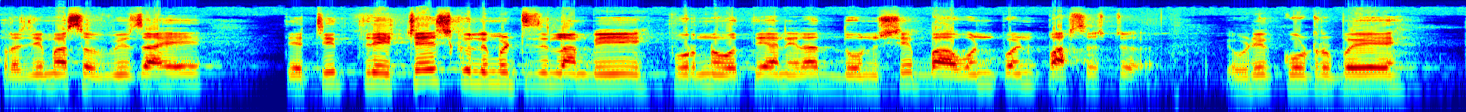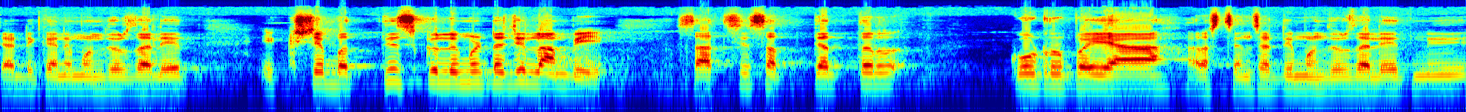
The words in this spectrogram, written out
प्रजिमा सव्वीस आहे. त्याची त्रेचाळीस किलोमीटरची लांबी पूर्ण होते आणि याला दोनशे बावन्न पॉईंट पासष्ट एवढे कोटी रुपये त्या ठिकाणी मंजूर झाले आहेत. एकशे बत्तीस किलोमीटरची लांबी सातशे सत्याहत्तर कोटी रुपये या रस्त्यांसाठी मंजूर झाले आहेत. मी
